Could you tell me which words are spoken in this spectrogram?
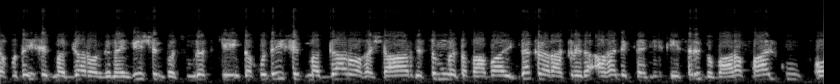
د خدای خدمتګار ارګنایزیشن په صورت کې د خدای خدمتګارو هغه شعار چې څه موږ ته بابا زده کړه راکړې ده هغه لږ تحلیل کړي سره دوباره فعال کو او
